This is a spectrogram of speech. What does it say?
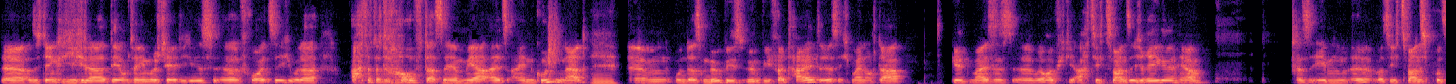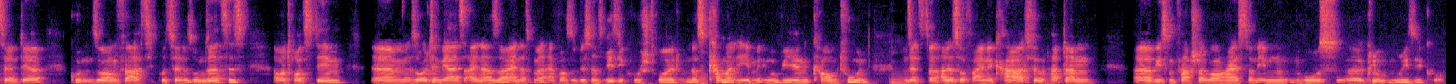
äh, also ich denke, jeder, der unternehmerisch tätig ist, äh, freut sich oder achtet darauf, dass er mehr als einen Kunden hat mhm. ähm, und das möglichst irgendwie verteilt ist. Ich meine, auch da gilt meistens äh, oder häufig die 80-20-Regel. Ja, das ist eben, äh, was ich, 20 Prozent der Kunden sorgen für 80 Prozent des Umsatzes. Aber trotzdem ähm, sollte mehr als einer sein, dass man einfach so ein bisschen das Risiko streut. Und das kann man eben mit Immobilien kaum tun. Man mhm. setzt dann alles auf eine Karte und hat dann, äh, wie es im Fachjargon heißt, dann eben ein hohes äh, Klumpenrisiko.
